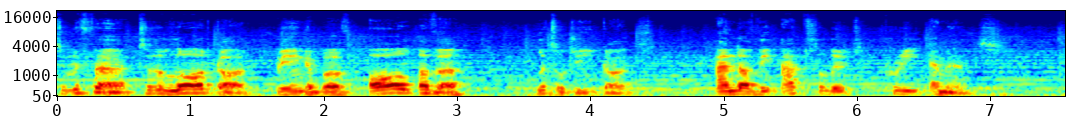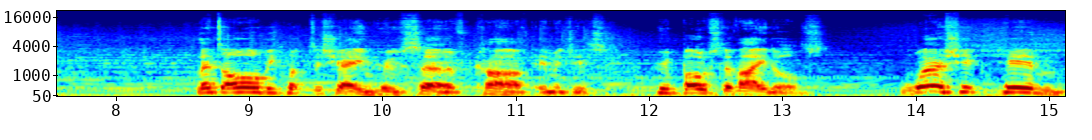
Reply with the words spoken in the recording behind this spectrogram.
to refer to the Lord God being above all other little g gods, and of the absolute preeminence. Let all be put to shame who serve carved images, who boast of idols. Worship him,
